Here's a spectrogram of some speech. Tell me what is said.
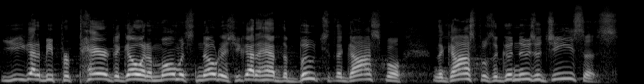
you got to be prepared to go at a moment's notice. You got to have the boots of the gospel. And the gospel is the good news of Jesus.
